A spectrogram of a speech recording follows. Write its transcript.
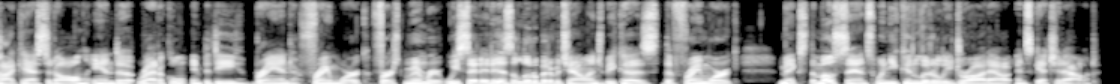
podcast at all and the radical empathy brand framework, first, remember, we said it is a little bit of a challenge because the framework makes the most sense when you can literally draw it out and sketch it out.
